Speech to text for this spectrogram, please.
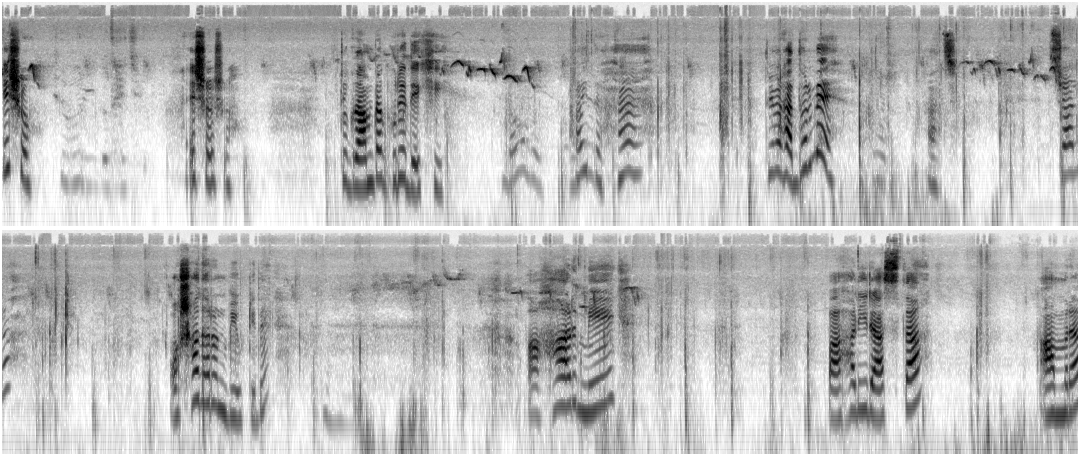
এসো। এসো এসো। একটু গ্রামটা ঘুরে দেখি। ওই তো হ্যাঁ। তুমি আমার হাত ধরবে? আচ্ছা। চলো। অসাধারণ বিউটি দেখ পাহাড়, মেঘ, পাহাড়ি রাস্তা, আমরা।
